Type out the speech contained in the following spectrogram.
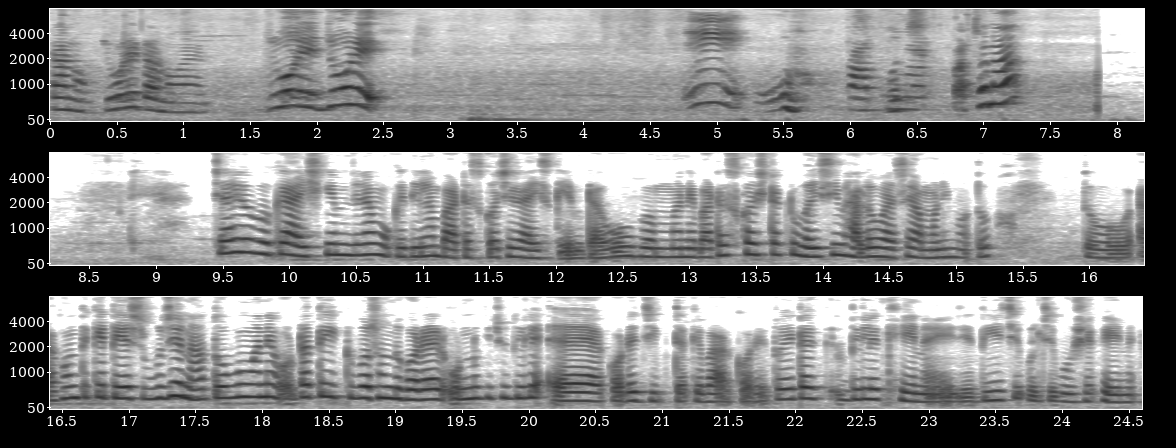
টানো জোরে টানো হ্যাঁ। জোরে জোরে। পারছ না। যাই হোক ওকে আইসক্রিম দিলাম, ওকে দিলাম বাটারস্কচের আইসক্রিমটা ও মানে বাটারস্কচটা একটু বেশি ভালোবাসে আমারই মতো। তো এখন থেকে টেস্ট বুঝে না, তবু মানে ওটাতেই একটু পছন্দ করে। আর অন্য কিছু দিলে, এ, করে জিপটাকে বার করে। তো এটা দিলে খেয়ে নেয়, এই যে দিয়েছি বলছি বসে খেয়ে নেয়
